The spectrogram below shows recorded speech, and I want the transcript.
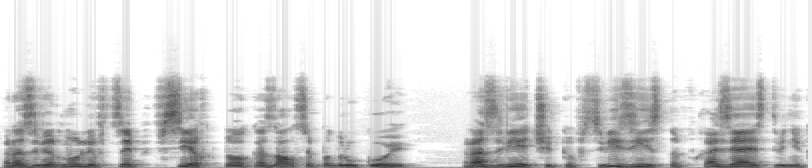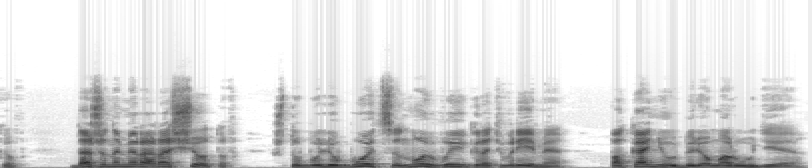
развернули в цепь всех, кто оказался под рукой разведчиков, связистов, хозяйственников, даже номера расчетов, чтобы любой ценой выиграть время, пока не уберем орудия.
